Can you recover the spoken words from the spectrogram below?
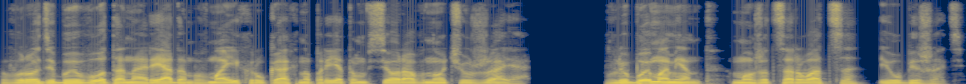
Вроде бы вот она рядом, в моих руках, но при этом все равно чужая. В любой момент может сорваться и убежать.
